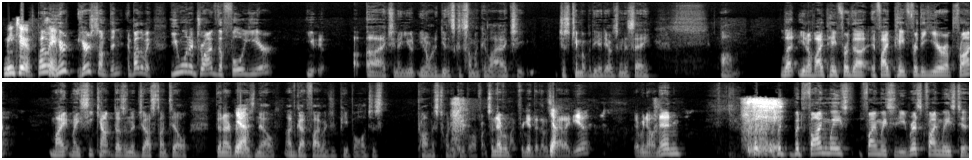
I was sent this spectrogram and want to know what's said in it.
Me too. By the Same. way, here here's something. And by the way, you want to drive the full year? You uh, uh, actually no, you you don't want to do this because someone could lie. I actually just came up with the idea. I was going to say, um, let you know if I pay for the if I pay for the year up front, my my seat count doesn't adjust until then. I realize yeah. no, I've got 500 people. I'll just promise 20 people up front. So never mind. Forget that. That was yeah. a bad idea. Every now and then, but but but find ways find ways to de-risk. Find ways to.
